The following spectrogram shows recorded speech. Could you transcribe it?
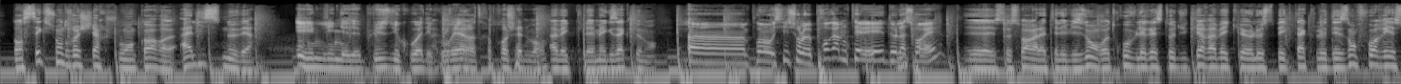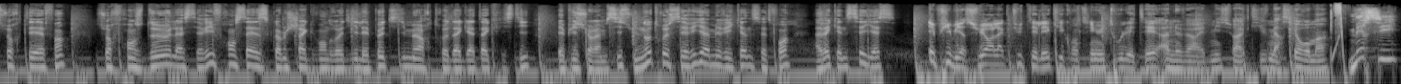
dans Section de recherche ou encore euh, Alice Nevers Et une ligne de plus du coup à découvrir Avec, très prochainement. avec Clem exactement. Un point aussi sur le programme télé de la soirée. Et ce soir à la télévision, on retrouve les Restos du Cœur avec euh, le spectacle des Enfoirés sur TF1. Sur France 2, la série française, comme chaque vendredi, Les Petits Meurtres d'Agatha Christie. Et puis sur M6, une autre série américaine cette fois, avec NCIS. Et puis bien sûr, l'actu télé qui continue tout l'été à 9h30 sur Active. Merci Romain. Merci.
